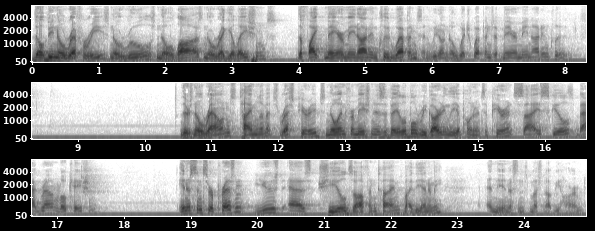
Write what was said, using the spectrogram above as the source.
There'll be no referees, no rules, no laws, no regulations. The fight may or may not include weapons, and we don't know which weapons it may or may not include. There's no rounds, time limits, rest periods. No information is available regarding the opponent's appearance, size, skills, background, location. Innocents are present, used as shields oftentimes by the enemy, and the innocents must not be harmed.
